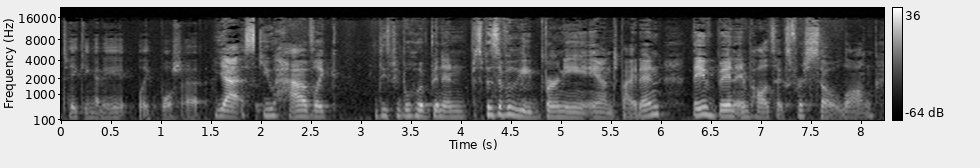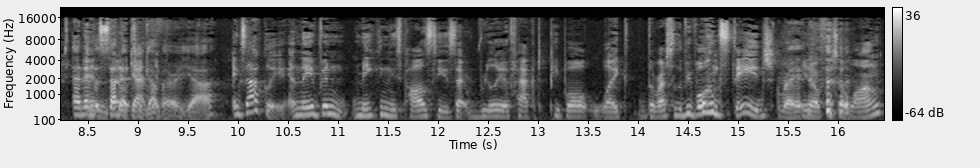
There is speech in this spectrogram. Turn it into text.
taking any like bullshit. Yes, you have like these people who have been in specifically Bernie and Biden, they've been in politics for so long. And in the Senate together, like, yeah. Exactly. And they've been making these policies that really affect people like the rest of the people on stage, right. you know, for so long.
